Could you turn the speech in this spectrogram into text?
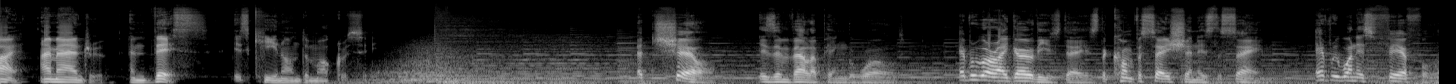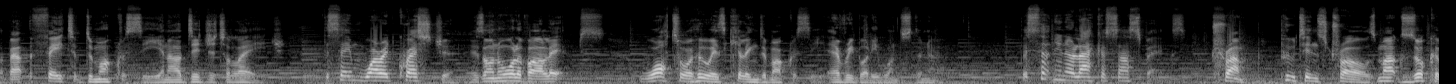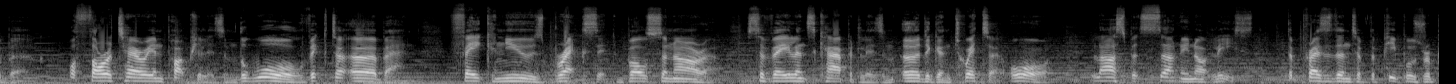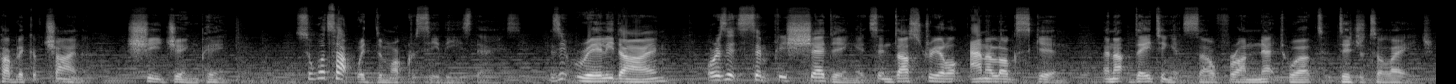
Hi, I'm Andrew, and this is Keen on Democracy. A chill is enveloping the world. Everywhere I go these days, the conversation is the same. Everyone is fearful about the fate of democracy in our digital age. The same worried question is on all of our lips. What or who is killing democracy? Everybody wants to know. There's certainly no lack of suspects. Trump, Putin's trolls, Mark Zuckerberg, authoritarian populism, the wall, Viktor Orban, fake news, Brexit, Bolsonaro, surveillance capitalism, Erdogan, Twitter, or, last but certainly not least, the President of the People's Republic of China, Xi Jinping. So, what's up with democracy these days? Is it really dying? Or is it simply shedding its industrial analog skin and updating itself for our networked digital age?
